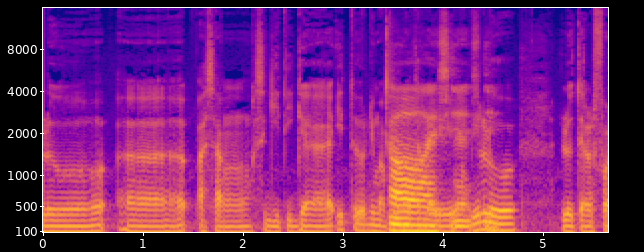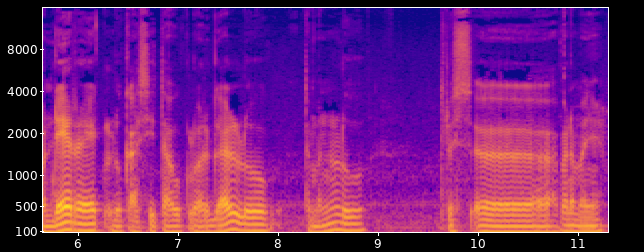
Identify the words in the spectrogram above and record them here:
lu eh, pasang segitiga itu 50 Oh, meter dari mobil lu, lu telepon derek, lu kasih tahu keluarga lu, temen lu, terus eh, apa namanya?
